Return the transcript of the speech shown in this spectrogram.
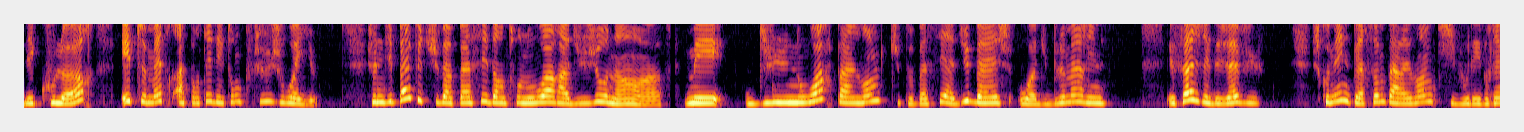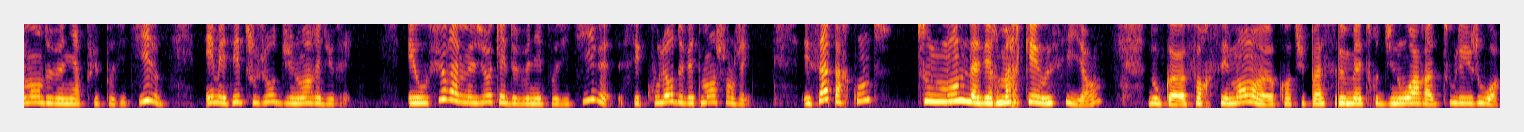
les couleurs et te mettre à porter des tons plus joyeux. Je ne dis pas que tu vas passer d'un ton noir à du jaune, hein, mais du noir, par exemple, tu peux passer à du beige ou à du bleu marine. Et ça, je l'ai déjà vu. Je connais une personne, par exemple, qui voulait vraiment devenir plus positive et mettait toujours du noir et du gris. Et au fur et à mesure qu'elle devenait positive, ses couleurs de vêtements changeaient. Et ça, par contre, tout le monde l'avait remarqué aussi. Hein. Donc euh, forcément, euh, quand tu passes de mettre du noir à tous les jours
